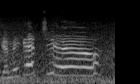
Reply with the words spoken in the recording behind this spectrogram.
gonna get you.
